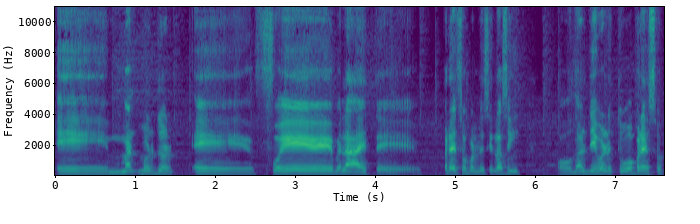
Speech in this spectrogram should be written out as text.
eh, Mark Murdock eh, fue ¿verdad? Este, preso, por decirlo así, o Daredevil estuvo preso,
